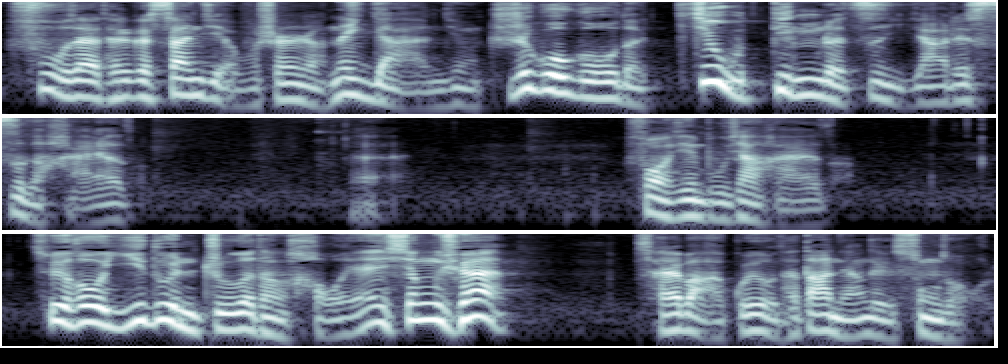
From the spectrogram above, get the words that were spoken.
附在他这个三姐夫身上，那眼睛直勾勾的，就盯着自己家这四个孩子。哎，放心不下孩子，最后一顿折腾，好言相劝，才把鬼友他大娘给送走了。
